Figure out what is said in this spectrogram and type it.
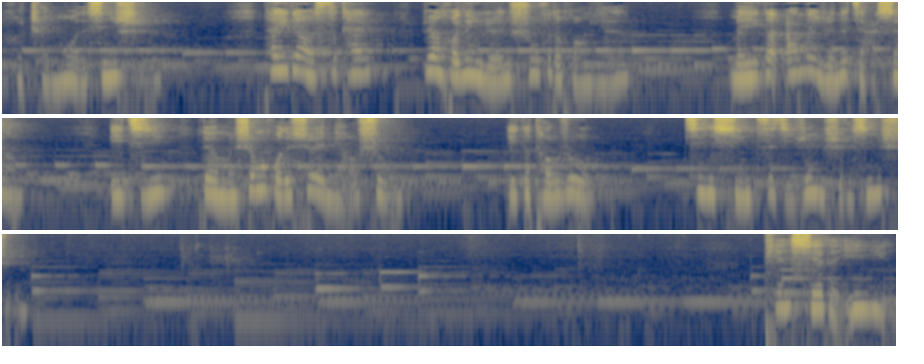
和沉默的心石，他一定要撕开任何令人舒服的谎言，每一个安慰人的假象，以及对我们生活的虚伪描述，一个投入进行自己认识的心石。天蝎的阴影，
